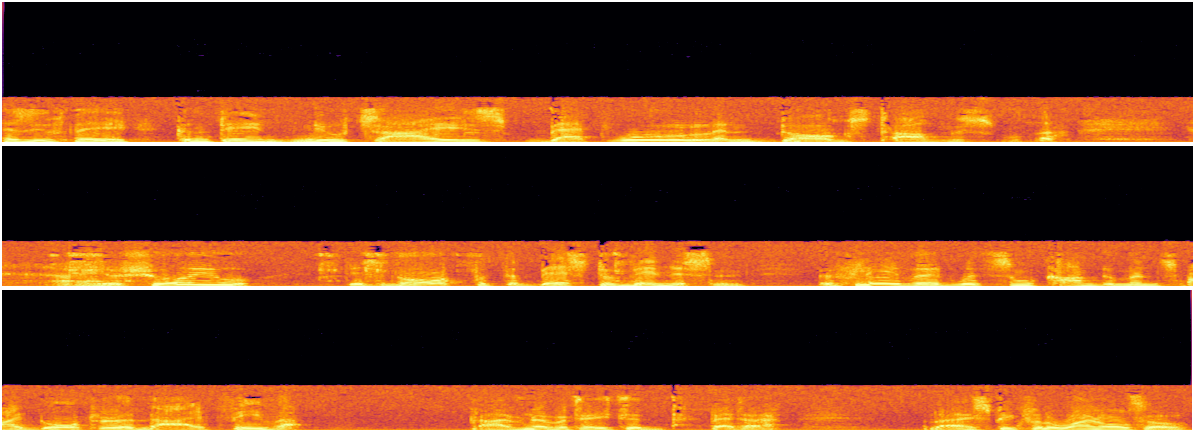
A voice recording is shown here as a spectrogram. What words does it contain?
as if they contained newt's eyes, bat wool, and dog's tongues. I assure you, it is naught but the best of venison, flavored with some condiments my daughter and I favor. I've never tasted better. And I speak for the wine also.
